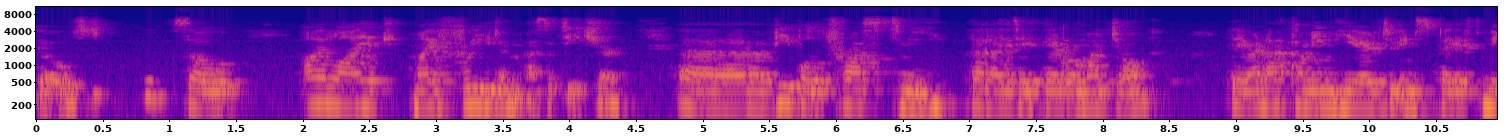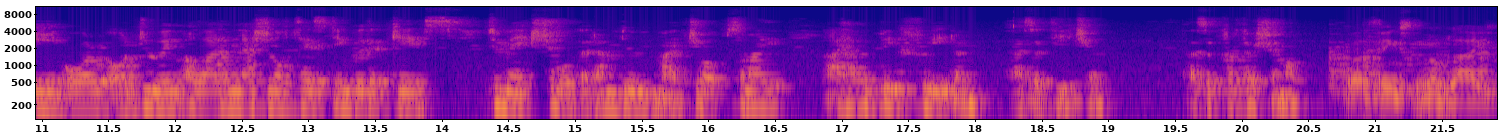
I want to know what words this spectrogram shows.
goals. So I like my freedom as a teacher. Uh, people trust me that I take care of my job. They are not coming here to inspect me or, or doing a lot of national testing with the kids to make sure that I'm doing my job. So I, I have a big freedom as a teacher, as a professional. What things not like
